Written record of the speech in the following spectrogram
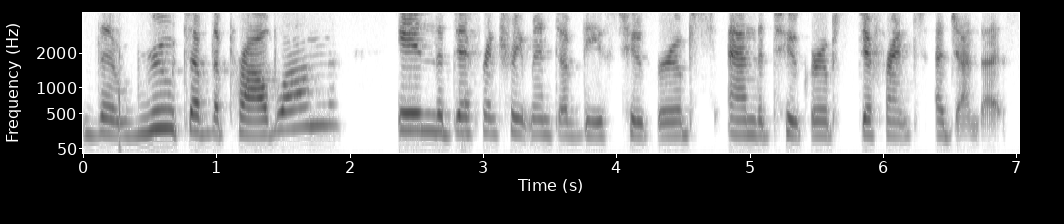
the root of the problem in the different treatment of these two groups and the two groups different agendas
